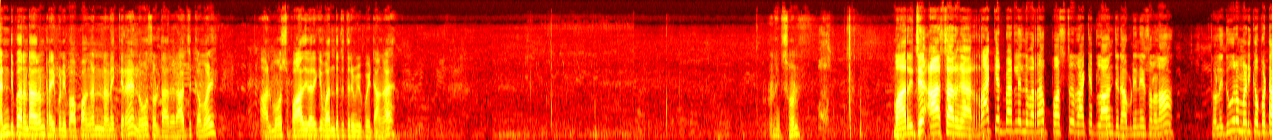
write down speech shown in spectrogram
கண்டிப்பாக ரெண்டாவது ரன் ட்ரை பண்ணி பார்ப்பாங்கன்னு நினைக்கிறேன். நோ சொல்லிட்டாரு ராஜ்கமல். ஆல்மோஸ்ட் பாதி வரைக்கும் வந்துட்டு திரும்பி போயிட்டாங்க. நெக்ஸ்ட் ஒன் மாறிச்சு. ஆசாருங்க ராக்கெட் பேட்லேருந்து வர்ற ஃபஸ்ட்டு ராக்கெட் லான்ச்சு அப்படின்னே சொல்லலாம். தொலை தூரம் அடிக்கப்பட்ட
